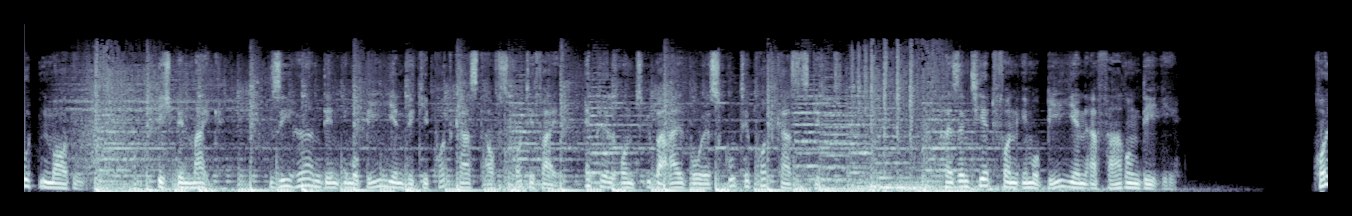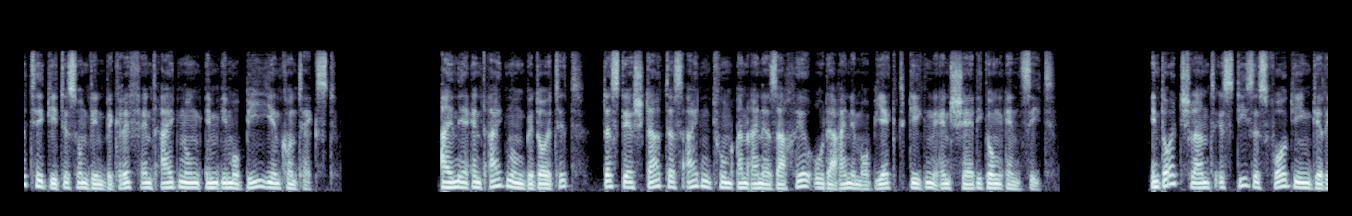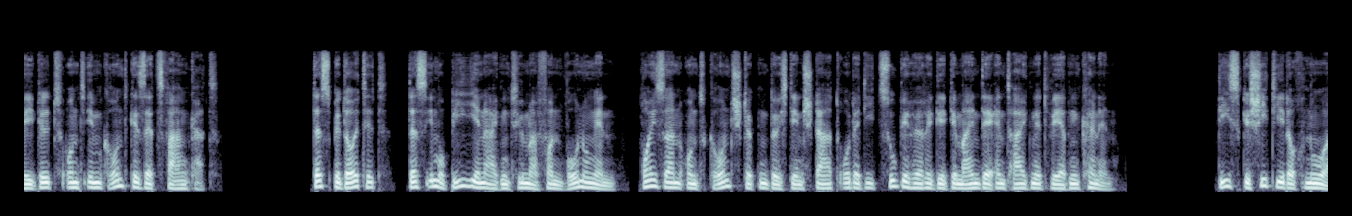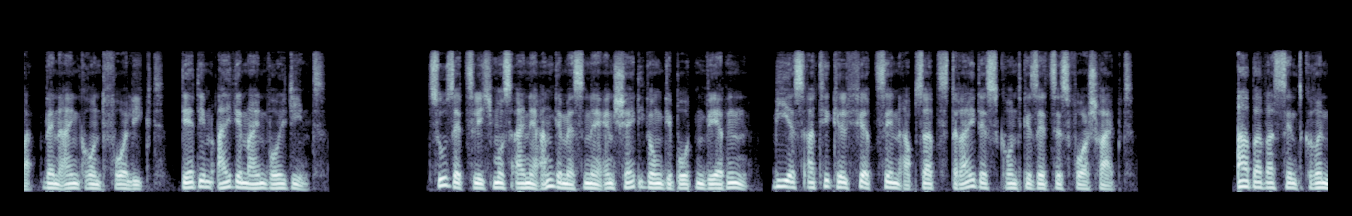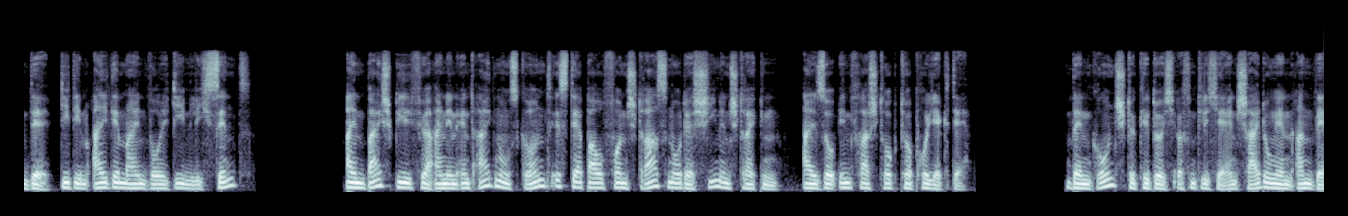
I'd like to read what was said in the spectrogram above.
Guten Morgen. Ich bin Mike. Sie hören den Immobilienwiki-Podcast auf Spotify, Apple und überall, wo es gute Podcasts gibt. Präsentiert von Immobilienerfahrung.de. Heute geht es um den Begriff Enteignung im Immobilienkontext. Eine Enteignung bedeutet, dass der Staat das Eigentum an einer Sache oder einem Objekt gegen Entschädigung entzieht. In Deutschland ist dieses Vorgehen geregelt und im Grundgesetz verankert. Das bedeutet, dass Immobilieneigentümer von Wohnungen, Häusern und Grundstücken durch den Staat oder die zugehörige Gemeinde enteignet werden können. Dies geschieht jedoch nur, wenn ein Grund vorliegt, der dem Allgemeinwohl dient. Zusätzlich muss eine angemessene Entschädigung geboten werden, wie es Artikel 14 Absatz 3 des Grundgesetzes vorschreibt. Aber was sind Gründe, die dem Allgemeinwohl dienlich sind? Ein Beispiel für einen Enteignungsgrund ist der Bau von Straßen oder Schienenstrecken, also Infrastrukturprojekte. Wenn Grundstücke durch öffentliche Entscheidungen an Wert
